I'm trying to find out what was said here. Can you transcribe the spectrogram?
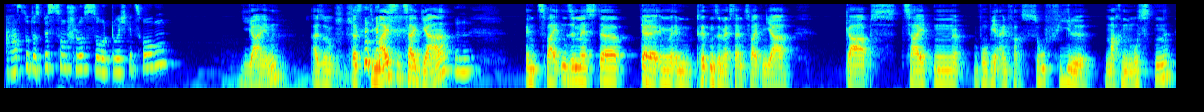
Hast du das bis zum Schluss so durchgezogen? Jein. Also das, die meiste Zeit ja. Mhm. Im zweiten Semester, äh, im, im dritten Semester, im zweiten Jahr, gab's Zeiten, wo wir einfach so viel machen mussten,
